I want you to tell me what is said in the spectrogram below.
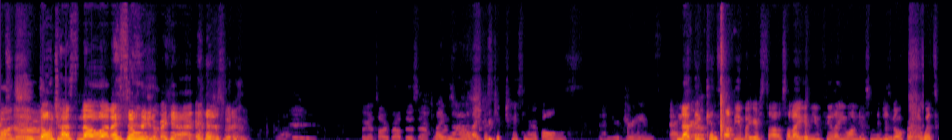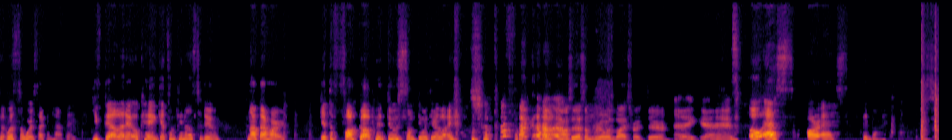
want. Don't trust no one. I swear to break your heart. We're gonna talk about this afterwards. like, nah, like just keep chasing your goals. And your dreams. And Nothing your- can stop you but yourself. So like if you feel like you want to do something, just go for it. Like what's what's the worst that can happen? You fail at it, okay, get something else to do. It's not that hard. Get the fuck up and do something with your life. Shut the fuck No, up. honestly, that's some real advice right there. I guess. O S R S. Goodbye.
